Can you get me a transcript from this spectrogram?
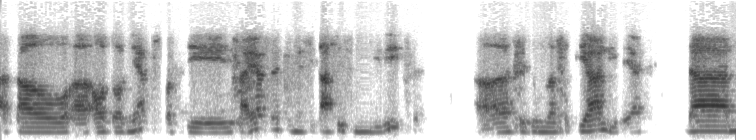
atau uh, autornya seperti saya saya punya citasi sendiri uh, sejumlah sekian gitu ya dan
